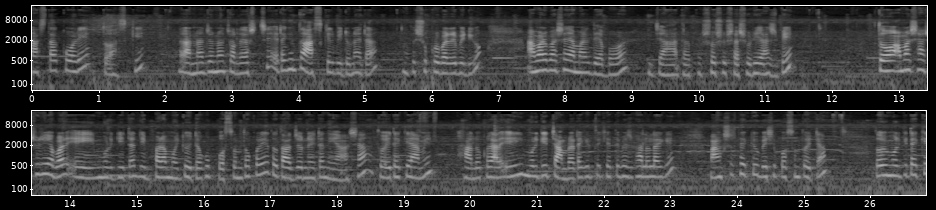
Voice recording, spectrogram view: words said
নাস্তা করে, তো আজকে রান্নার জন্য চলে আসছে। এটা কিন্তু আজকের ভিডিও না, এটা শুক্রবারের ভিডিও আমার বাসায় আমার দেবর, যা, তারপর শ্বশুর শাশুড়ি আসবে। তো আমার শাশুড়ি আবার এই মুরগিটা, ডিম পাড়া মুরগি, ওইটা খুব পছন্দ করে, তো তার জন্য এটা নিয়ে আসা। তো এটাকে আমি ভালো করে, আর এই মুরগির চামড়াটা কিন্তু খেতে বেশ ভালো লাগে। মাংসের থেকেও বেশি পছন্দ এটা তো ওই মুরগিটাকে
